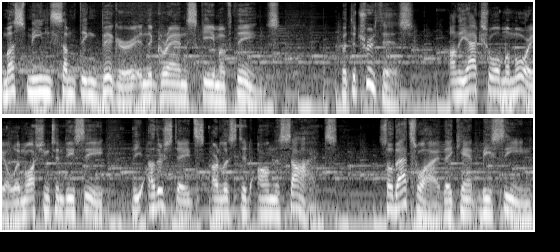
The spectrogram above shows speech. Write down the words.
must mean something bigger in the grand scheme of things. But the truth is, on the actual memorial in Washington, D.C., the other states are listed on the sides. So that's why they can't be seen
